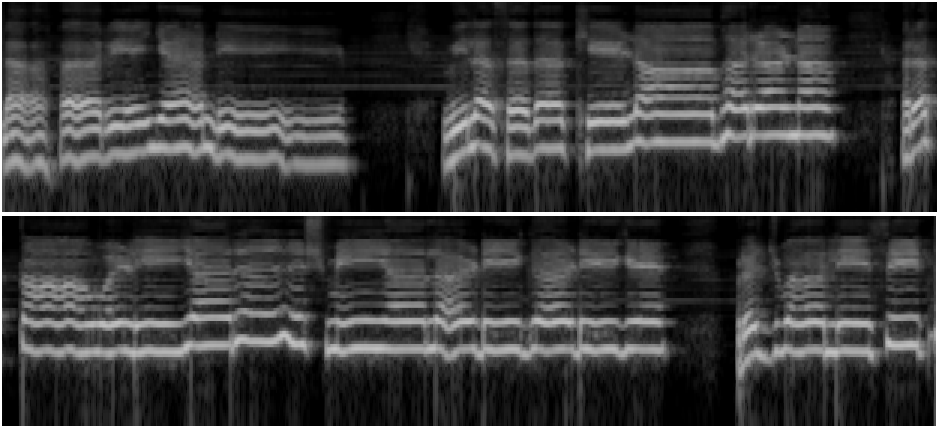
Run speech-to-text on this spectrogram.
ಲಹರಿಯಲಿ. ವಿಲಸದ ಖಿಳಾಭರಣ ರತ್ನಾವಳಿಯ ರಶ್ಮಿಯಲಡಿಗಡಿಗೆ ಪ್ರಜ್ವಲಿಸಿತ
